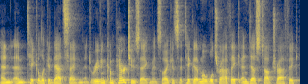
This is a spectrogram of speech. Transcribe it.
and, and take a look at that segment or even compare two segments. So I could take that mobile traffic and desktop traffic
